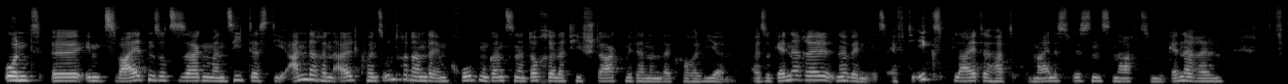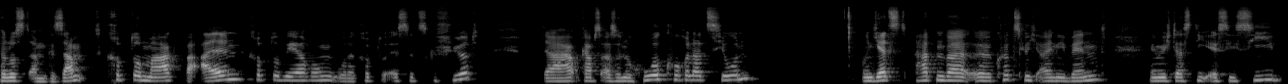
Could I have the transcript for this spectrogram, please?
Und äh, im zweiten sozusagen, man sieht, dass die anderen Altcoins untereinander im Groben und Ganzen dann doch relativ stark miteinander korrelieren. Also generell, ne, wenn jetzt FTX pleite hat, meines Wissens nach zum generellen Verlust am Gesamtkryptomarkt bei allen Kryptowährungen oder Kryptoassets geführt. Da gab es also eine hohe Korrelation. Und jetzt hatten wir äh, kürzlich ein Event, nämlich dass die SEC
